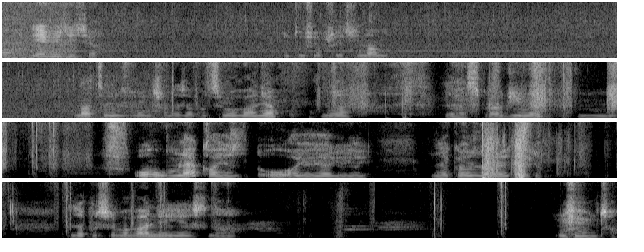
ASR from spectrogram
O. O, i widzicie. I tu się przycinam. Na co jest zwiększone zapotrzebowanie? Nie. Zaraz sprawdzimy. Mm. U, mleko jest. U, ojej, ojej, ojej. Mleko jest dobrej cenie. Zapotrzebowanie jest na. Nie wiem co.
